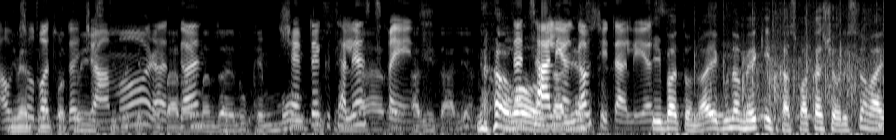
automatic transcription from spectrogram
აუცილებლად უნდა ჭამო, რადგან შემდეგ ძალიან წყენთ. და ძალიან გავს იტალიას. კი ბატონო, აი გუნა მეკითხა სხვათა შორის რომ აი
